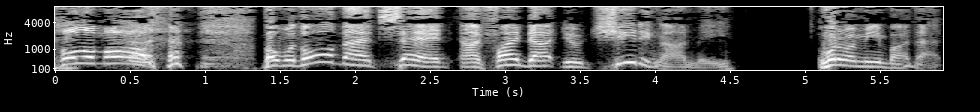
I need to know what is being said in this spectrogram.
Pull them off. But with all that said, I find out you're cheating on me. What do I mean by that?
